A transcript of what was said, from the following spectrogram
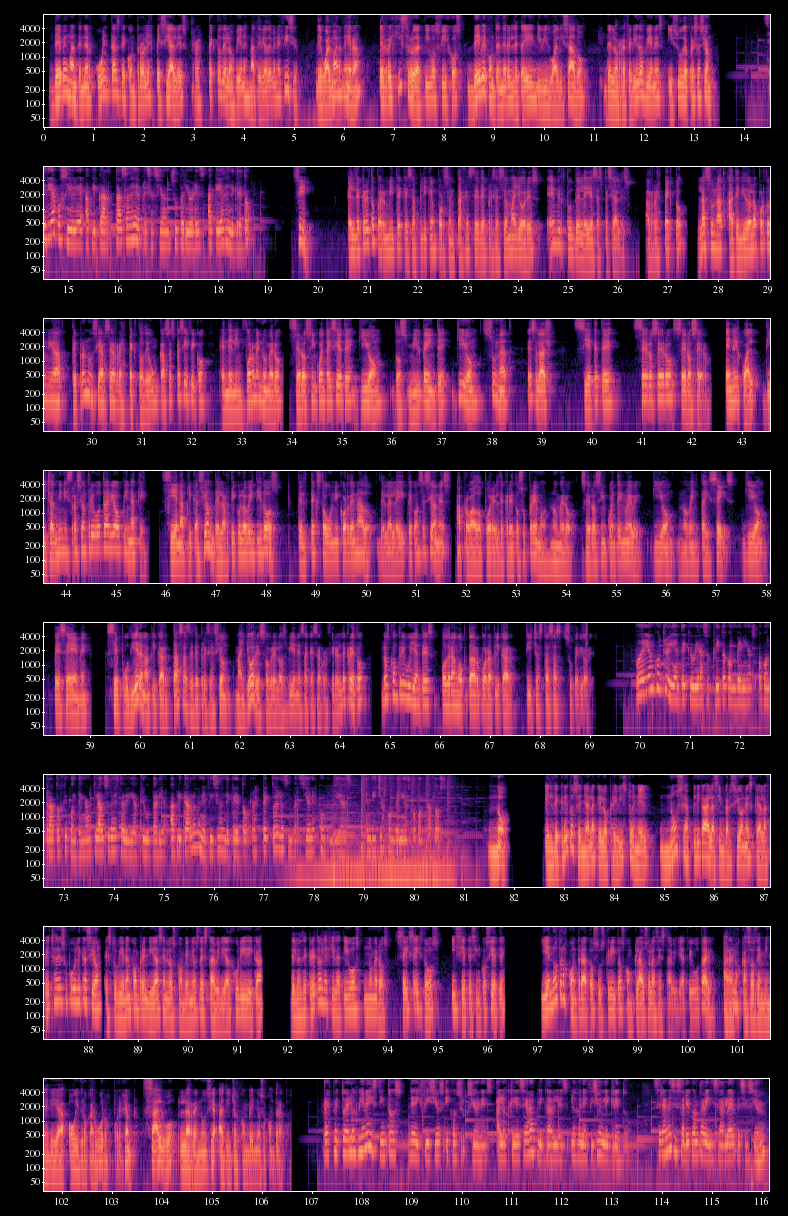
deben mantener cuentas de control especiales respecto de los bienes materia de beneficio. De igual manera, el registro de activos fijos debe contener el detalle individualizado de los referidos bienes y su depreciación. ¿Sería posible aplicar tasas de depreciación superiores a aquellas del decreto? Sí. El decreto permite que se apliquen porcentajes de depreciación mayores en virtud de leyes especiales. Al respecto, la SUNAT ha tenido la oportunidad de pronunciarse respecto de un caso específico en el informe número 057-2020-SUNAT-7T0000 en el cual dicha administración tributaria opina que, si en aplicación del artículo 22 del texto único ordenado de la Ley de Concesiones, aprobado por el Decreto Supremo número 059-96-PCM, se pudieran aplicar tasas de depreciación mayores sobre los bienes a que se refiere el decreto, los contribuyentes podrán optar por aplicar dichas tasas superiores. ¿Podría un contribuyente que hubiera suscrito convenios o contratos que contengan cláusulas de estabilidad tributaria aplicar los beneficios del decreto respecto de las inversiones comprendidas en dichos convenios o contratos? No. El decreto señala que lo previsto en él no se aplica a las inversiones que a la fecha de su publicación estuvieran comprendidas en los convenios de estabilidad jurídica de los decretos legislativos números 662 y 757 y en otros contratos suscritos con cláusulas de estabilidad tributaria, para los casos de minería o hidrocarburos, por ejemplo, salvo la renuncia a dichos convenios o contratos. Respecto de los bienes distintos de edificios y construcciones a los que les sean aplicables los beneficios del decreto, ¿será necesario contabilizar la depreciación?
